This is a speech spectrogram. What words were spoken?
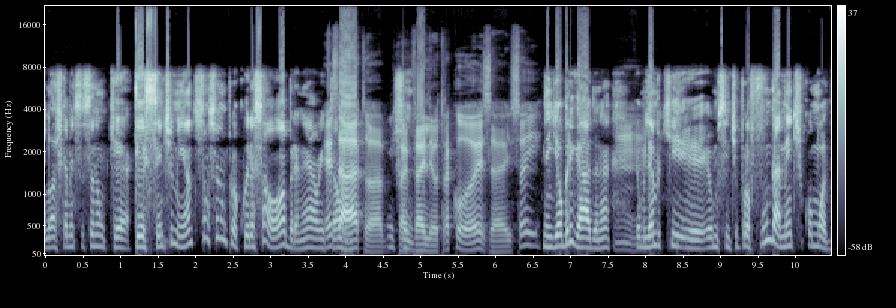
Logicamente, se você não quer ter esse sentimento, então você não procura essa obra, né? Ou então, Exato. ó, Vai, enfim. vai ler outra coisa. É isso aí. ninguém é obrigado, né? Uhum. Eu me lembro que eu me senti profundamente incomodado.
